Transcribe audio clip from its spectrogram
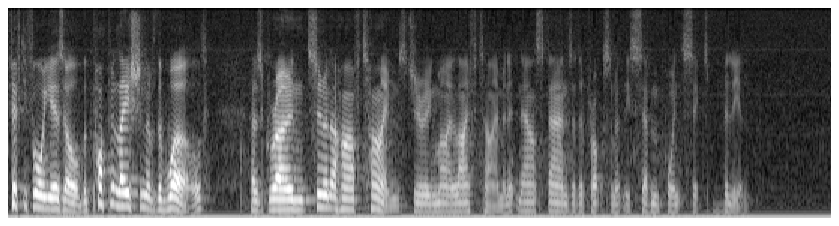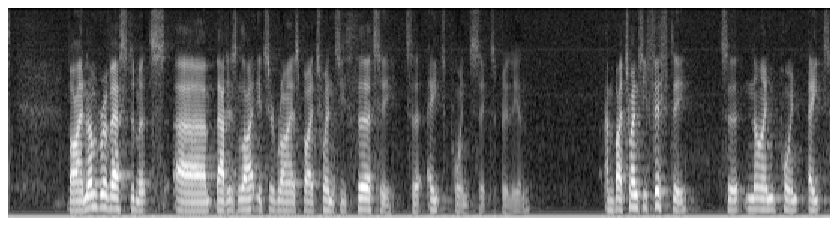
54 years old. The population of the world has grown two and a half times during my lifetime, and it now stands at approximately 7.6 billion. By a number of estimates, uh, that is likely to rise by 2030 to 8.6 billion and by 2050 to 9.8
